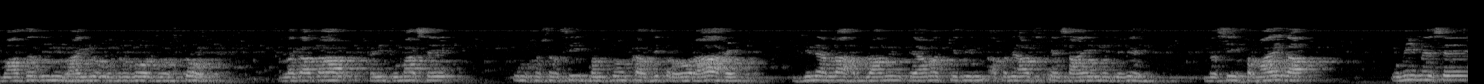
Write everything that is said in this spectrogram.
معذدین بھائیوں، بزرگوں اور دوستوں، لگاتار کئی جمعہ سے ان خصوصی بندوں کا ذکر ہو رہا ہے، جنہیں اللہ ابراہین قیامت کے دن اپنے عرض کے سائے میں جگہ نصیب فرمائے گا۔ انہی میں سے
